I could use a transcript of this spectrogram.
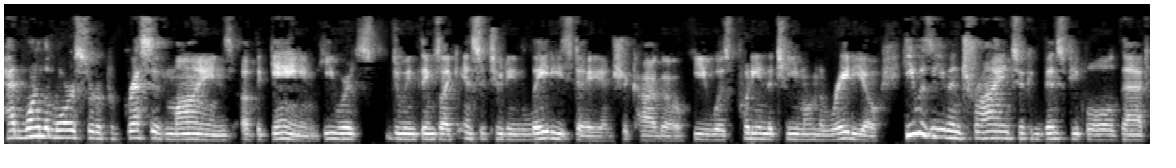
Had one of the more sort of progressive minds of the game. He was doing things like instituting Ladies' Day in Chicago. He was putting the team on the radio. He was even trying to convince people that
